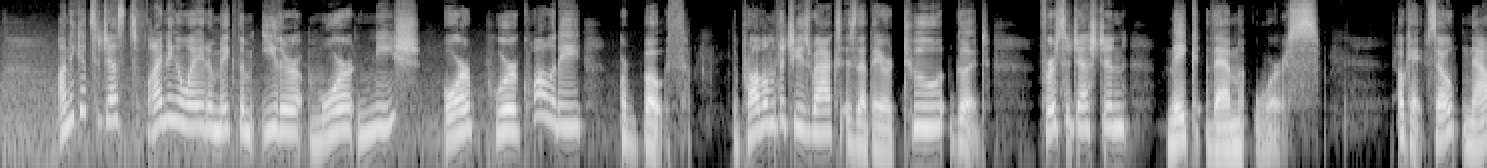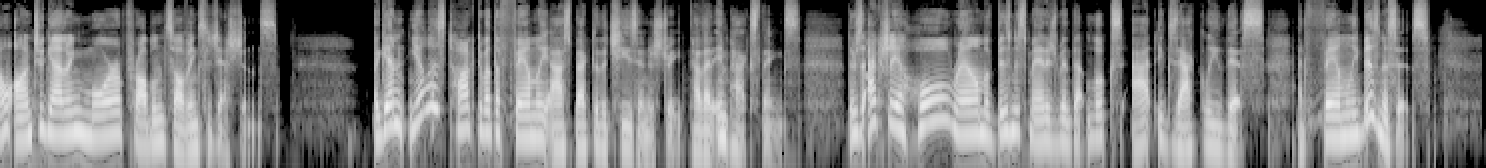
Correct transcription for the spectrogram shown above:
Aniket suggests finding a way to make them either more niche or poor quality or both. The problem with the cheese racks is that they are too good. First suggestion make them worse. Okay, so now on to gathering more problem solving suggestions. Again, Jelle's talked about the family aspect of the cheese industry, how that impacts things. There's actually a whole realm of business management that looks at exactly this at family businesses.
